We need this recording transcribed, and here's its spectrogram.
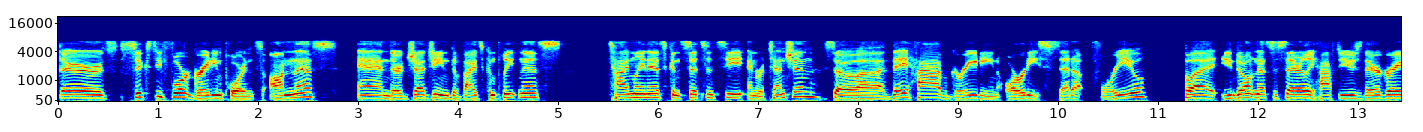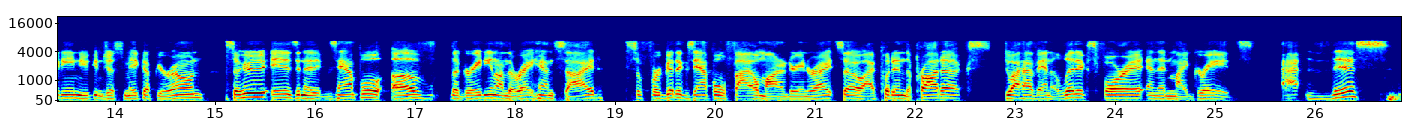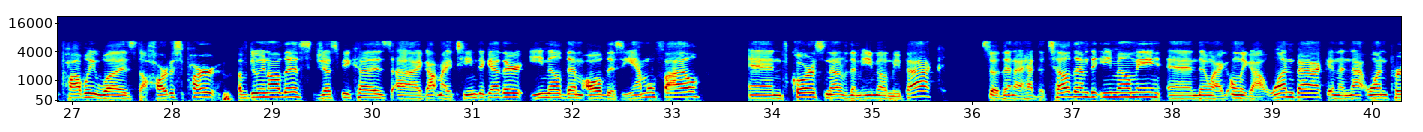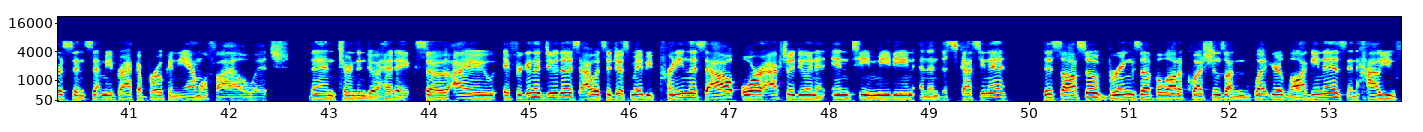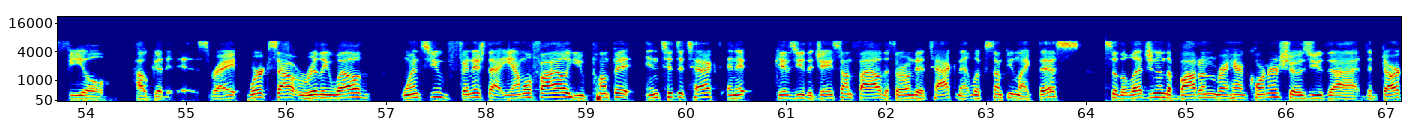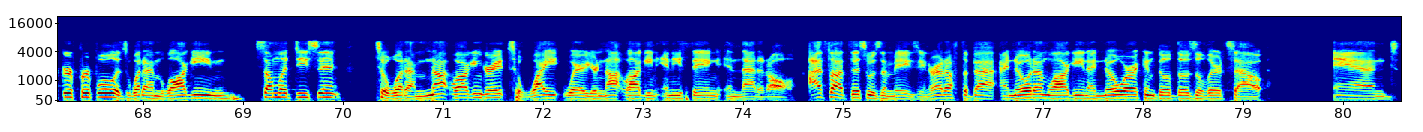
There's 64 grading points on this, and they're judging device completeness, timeliness, consistency, and retention. So uh, they have grading already set up for you, but you don't necessarily have to use their grading. You can just make up your own. So here is an example of the grading on the right hand side. So for a good example, file monitoring, right? So I put in the products. Do I have analytics for it? And then my grades. At this probably was the hardest part of doing all this just because uh, I got my team together, emailed them all this YAML file, and of course, none of them emailed me back. So then I had to tell them to email me, and then I only got one back, and then that one person sent me back a broken YAML file, which then turned into a headache. So I, if you're gonna do this, I would suggest maybe printing this out or actually doing an in-team meeting and then discussing it. This also brings up a lot of questions on what your logging is and how you feel how good it is, right? Works out really well. Once you finish that YAML file, you pump it into detect and it gives you the JSON file to throw into attack and it looks something like this. So the legend in the bottom right hand corner shows you that the darker purple is what I'm logging somewhat decent to what I'm not logging great to white where you're not logging anything in that at all. I thought this was amazing. Right off the bat, I know what I'm logging. I know where I can build those alerts out. And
